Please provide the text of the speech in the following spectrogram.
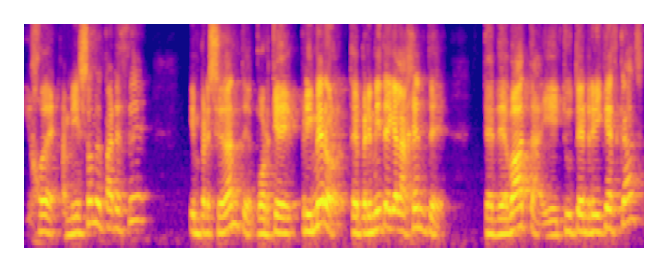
Y joder, a mí eso me parece impresionante, porque primero te permite que la gente te debata y tú te enriquezcas,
